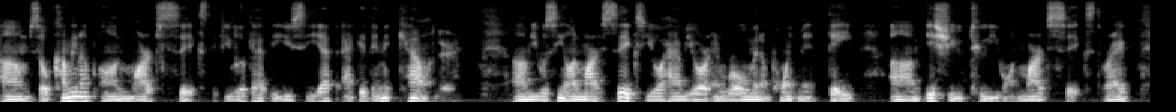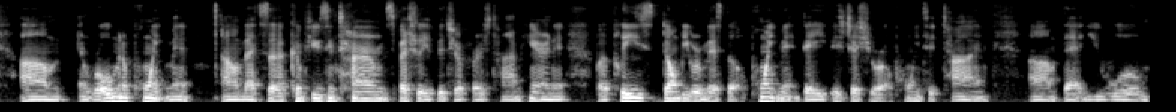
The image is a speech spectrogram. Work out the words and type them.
Um, so coming up on March 6th, if you look at the UCF academic calendar, um, you will see on March 6th, you'll have your enrollment appointment date um, issued to you on March 6th, right? Um, enrollment appointment um, that's a confusing term, especially if it's your first time hearing it. But please don't be remiss. The appointment date is just your appointed time um, that you will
